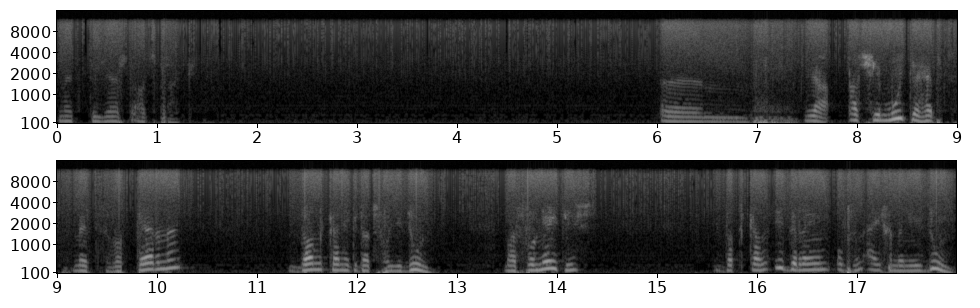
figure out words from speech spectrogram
met de juiste uitspraak Um, ja, als je moeite hebt met wat termen, dan kan ik dat voor je doen. Maar fonetisch, dat kan iedereen op zijn eigen manier doen.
